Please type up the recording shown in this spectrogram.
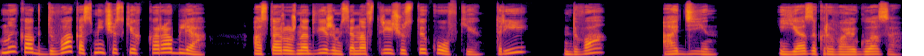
Мы как два космических корабля. Осторожно движемся навстречу стыковке. Три, два, один. Я закрываю глаза.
